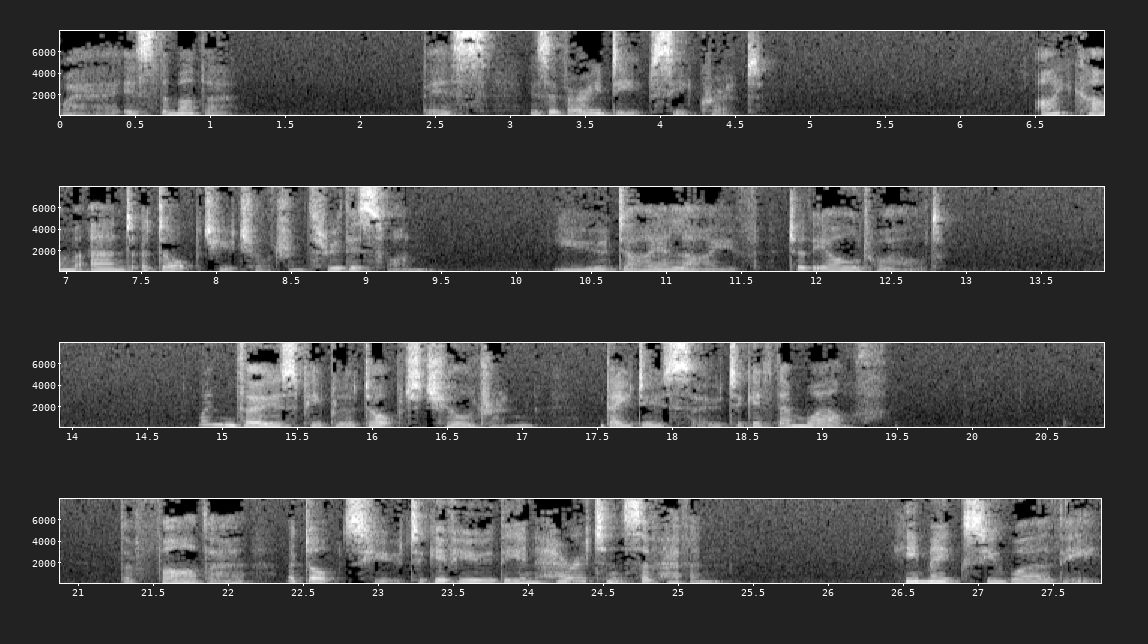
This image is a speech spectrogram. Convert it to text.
where is the mother? This is a very deep secret. I come and adopt you children through this one. You die alive to the old world. When those people adopt children, they do so to give them wealth. The Father adopts you to give you the inheritance of heaven. He makes you worthy.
